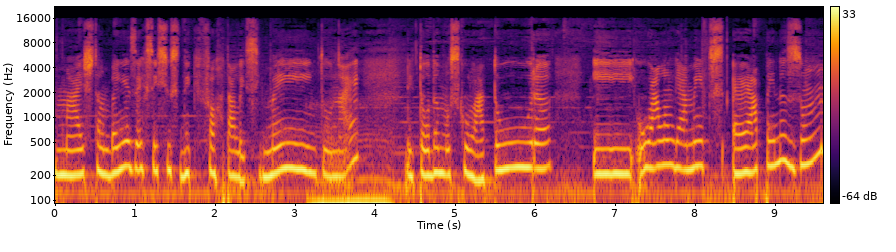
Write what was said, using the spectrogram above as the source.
mas também exercícios de fortalecimento, né? De toda a musculatura. E o alongamento é apenas um,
